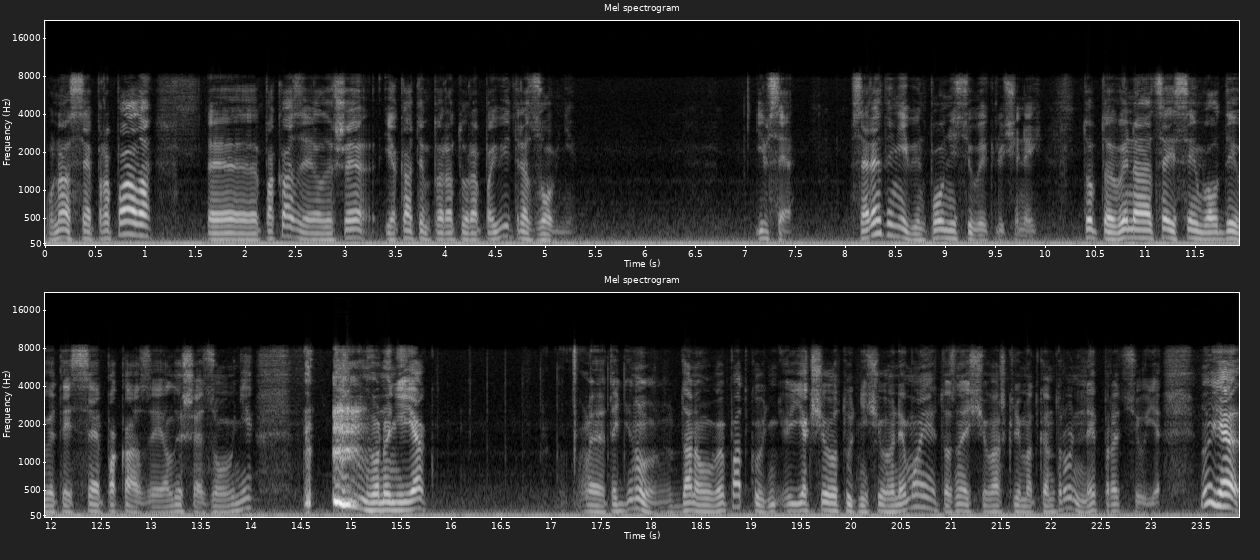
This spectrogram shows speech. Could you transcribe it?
У нас все пропало. Е, показує лише яка температура повітря зовні. І все. Всередині він повністю виключений. Тобто ви на цей символ дивитесь, це показує лише зовні. Воно ніяк. е, ну, в даному випадку, якщо тут нічого немає, то значить, що ваш клімат-контроль не працює. Ну, я е,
